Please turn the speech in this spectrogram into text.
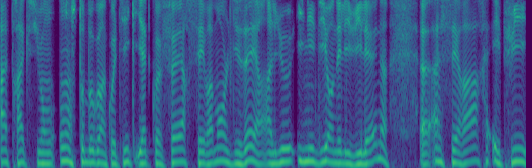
attractions, 11 toboggans aquatiques, il y a de quoi faire. C'est vraiment, on le disait, un lieu inédit en Ille-et-Vilaine, assez rare. Et puis,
